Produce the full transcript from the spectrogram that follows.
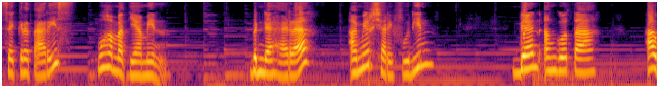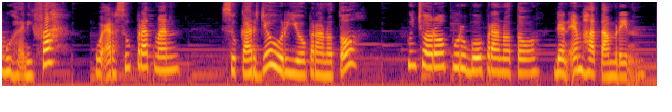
Sekretaris, Muhammad Yamin. Bendahara, Amir Syarifuddin. Dan anggota, Abu Hanifah, W.R. Supratman, Sukarjo Wuryo Pranoto, Kuncoro Purbo Pranoto, dan M.H. Tamrin.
